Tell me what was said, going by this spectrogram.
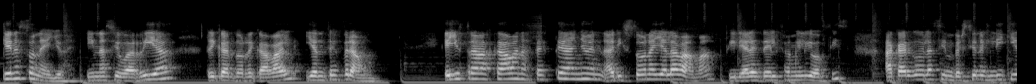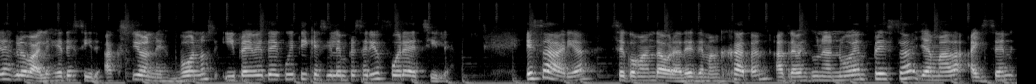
¿Quiénes son ellos? Ignacio Barría, Ricardo Recabal y Andrés Brown. Ellos trabajaban hasta este año en Arizona y Alabama, filiales del Family Office, a cargo de las inversiones líquidas globales, es decir, acciones, bonos y private equity que si el empresario fuera de Chile. Esa área se comanda ahora desde Manhattan a través de una nueva empresa llamada Aizen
